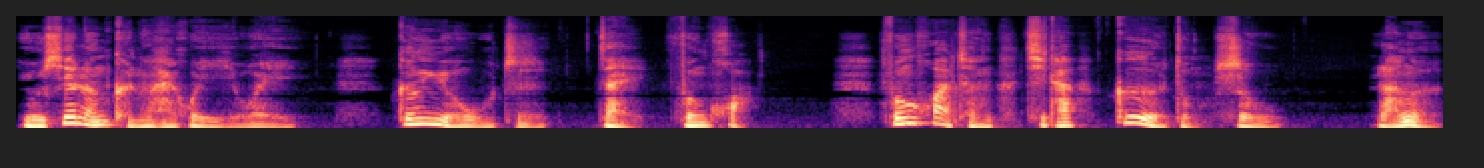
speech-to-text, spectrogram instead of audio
有些人可能还会以为根源物质在分化，分化成其他各种事物。然而，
